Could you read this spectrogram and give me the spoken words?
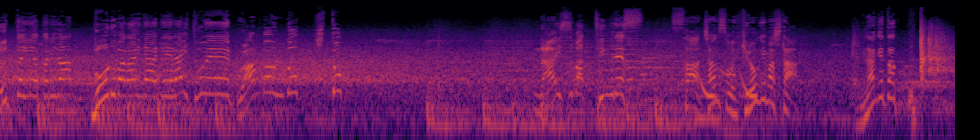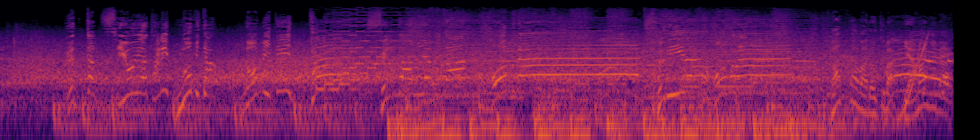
打ったん当たりだ。ボールはライナーでライトへ。ワンバウンド。ヒット。ナイスバッティングです。さあチャンスを広げました。投げた。打った。強い当たり。伸びた。伸びていった。センター見上げた。ホームラン。スリーランホームラン。バッターは6番山際。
